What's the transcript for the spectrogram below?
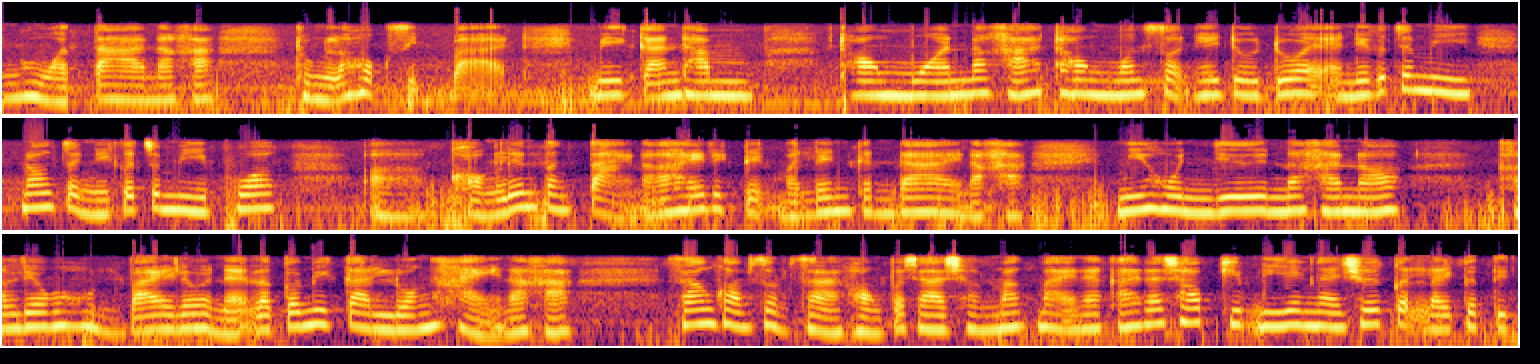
งหัวตานะคะ ถุงละ 60 บาท มีการทำทองม้วนนะคะ ทองม้วนสดให้ดูด้วย อันนี้ก็จะมีนอกจากนี้ก็จะมีพวกอของเล่นต่างๆนะคะ ให้เด็กๆมาเล่นกันได้นะคะ มีหุ่นยืนนะคะเนาะเขาเรียกว่าหุ่นใบเลยเนี่ยแล้วก็มีการล้วงไหนะคะ สร้างความสนุกสนานของประชาชนมากมายนะคะ ถ้าชอบคลิปนี้ยังไงช่วยกดไลค์กดติดตาม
